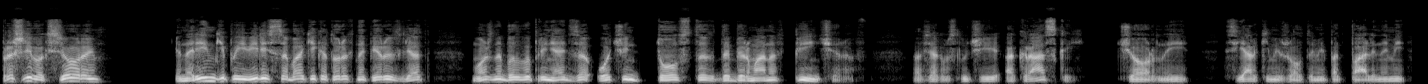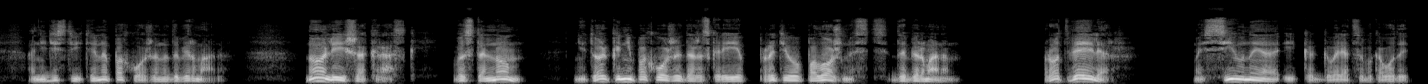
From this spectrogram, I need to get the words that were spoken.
Прошли боксеры, и на ринге появились собаки, которых, на первый взгляд, можно было бы принять за очень толстых доберманов-пинчеров. Во всяком случае, окраской, черные, с яркими желтыми подпалинами, они действительно похожи на доберманов. Но лишь окраской. В остальном не только не похожи, даже скорее противоположность доберманам. Ротвейлер — массивная и, как говорят собаководы,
